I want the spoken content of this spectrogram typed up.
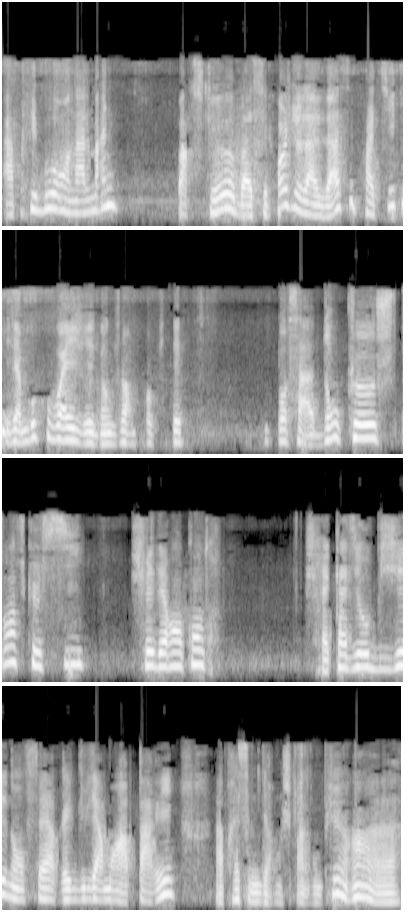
à Fribourg en Allemagne, parce que bah, c'est proche de l'Alsace, c'est pratique et j'aime beaucoup voyager, donc je vais en profiter pour ça. Donc euh, je pense que si je fais des rencontres je serais quasi obligé d'en faire régulièrement à Paris. Après, ça me dérange pas non plus. Hein.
